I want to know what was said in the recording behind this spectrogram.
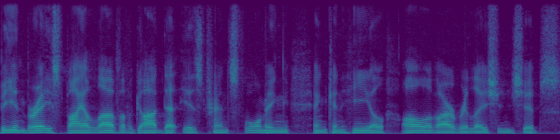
be embraced by a love of God that is transforming and can heal all of our relationships.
